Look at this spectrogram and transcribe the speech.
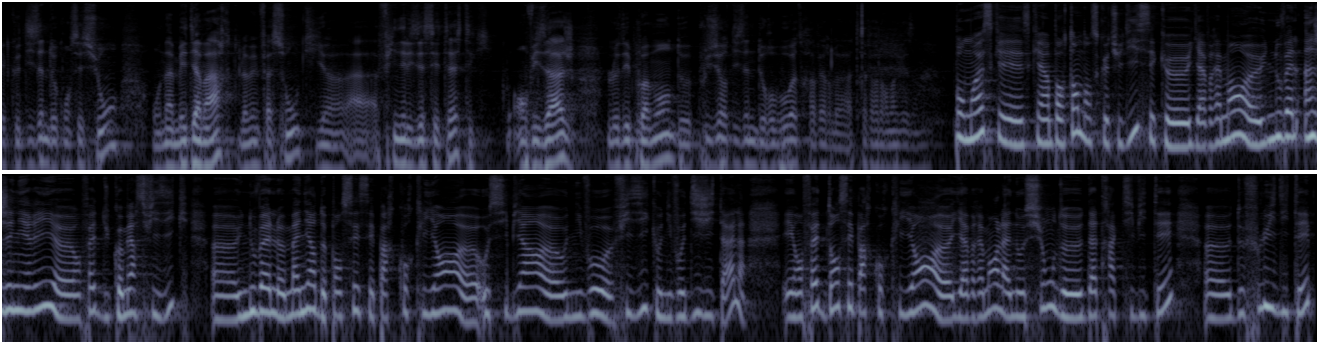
quelques dizaines de concessions. On a MediaMarkt de la même façon qui a finalisé ses tests et qui envisage le déploiement de plusieurs dizaines de robots à travers, à travers leur magasin. Pour moi, ce qui, est, important dans ce que tu dis, c'est qu'il y a vraiment euh, une nouvelle ingénierie euh, en fait, du commerce physique, euh, une nouvelle manière de penser ses parcours clients, aussi bien au niveau physique, au niveau digital. Et en fait, dans ces parcours clients, il y a vraiment la notion d'attractivité, de fluidité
